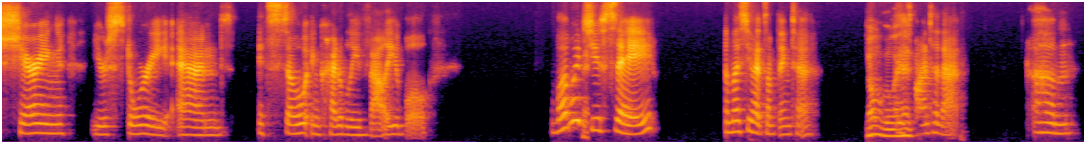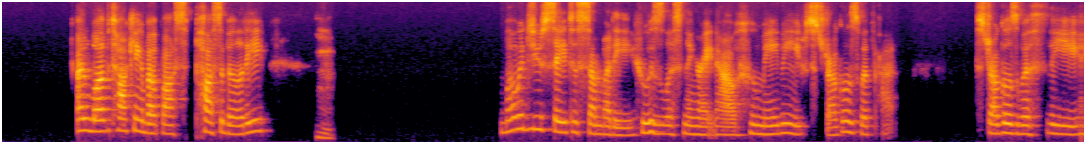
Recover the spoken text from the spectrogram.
sharing your story and it's so incredibly valuable. What would you say, unless you had something to no, go ahead. Respond to that. Um, I love talking about boss possibility. Hmm. What would you say to somebody who is listening right now who maybe struggles with that? Struggles with the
